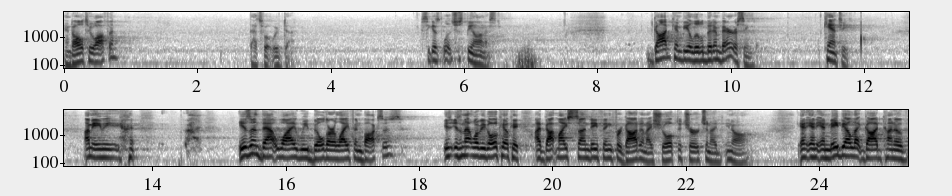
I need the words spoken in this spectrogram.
And all too often, that's what we've done. See, because let's just be honest. God can be a little bit embarrassing, can't he? I mean, isn't that why we build our life in boxes? Isn't that why we go, okay, okay, I've got my Sunday thing for God and I show up to church and I, you know, and, and, and maybe I'll let God kind of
